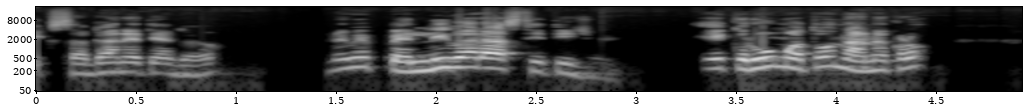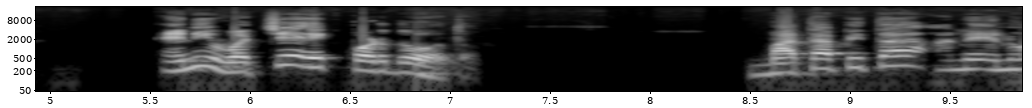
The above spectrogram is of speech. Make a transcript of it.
એક સગાને ત્યાં ગયો અને મેં પહેલી વાર આ સ્થિતિ જોઈ. એક રૂમ હતો નાનકડો, એની વચ્ચે એક પડદો હતો. માતા પિતા અને એનો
